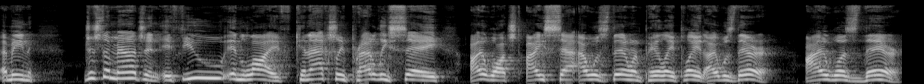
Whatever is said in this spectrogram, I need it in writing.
I mean, just imagine if you in life can actually proudly say, "I watched, I sat, I was there when Pele played. I was there. I was there."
